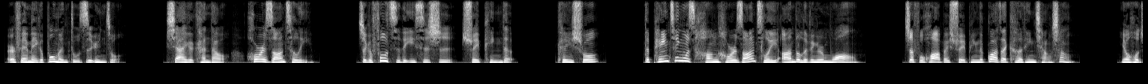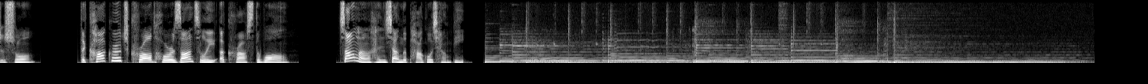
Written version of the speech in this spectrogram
而非每个部门独自运作。下一个看到 horizontally 这个副词的意思是水平的，可以说 The painting was hung horizontally on the living room wall. 这幅画被水平的挂在客厅墙上。又或者说，The cockroach crawled horizontally across the wall. 蟑螂横向的爬过墙壁。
